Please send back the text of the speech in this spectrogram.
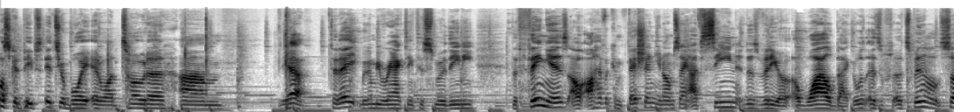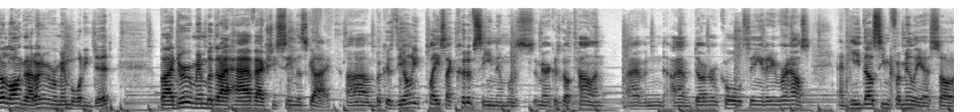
What's good, peeps? It's your boy Eduard Todor. Um, yeah, today we're gonna be reacting to Smoothini. The thing is, I'll, I'll, have a confession. You know what I'm saying? I've seen this video a while back. It was it's, it's been so long that I don't even remember what he did. But I do remember that I have actually seen this guy um, because the only place I could have seen him was America's Got Talent. I haven't, I don't recall seeing it anywhere else, and he does seem familiar. So,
